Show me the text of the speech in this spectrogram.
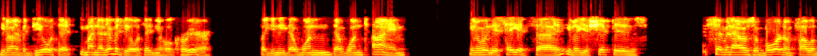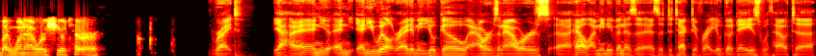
you don't have ever deal with it. You might not ever deal with it in your whole career, but you need that one that one time. You know when they say it's uh, you know your shift is seven hours of boredom followed by one hour of sheer terror. Right. Yeah, and you and and you will, right? I mean, you'll go hours and hours. Uh, hell, I mean, even as a as a detective, right? You'll go days without uh,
